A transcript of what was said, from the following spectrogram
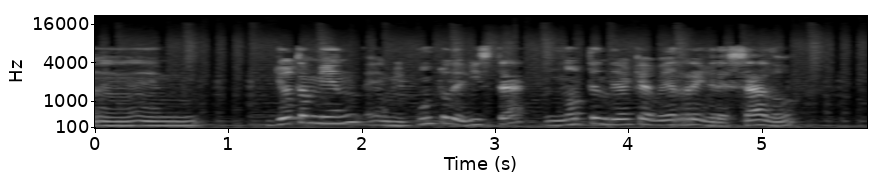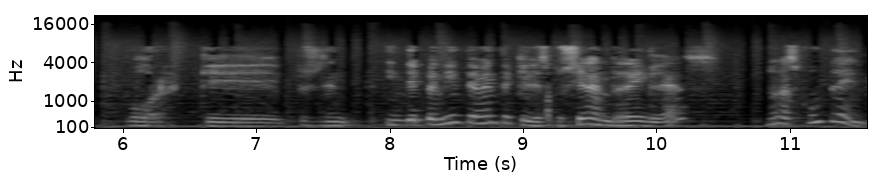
Em, yo también, en mi punto de vista, no tendría que haber regresado porque pues, independientemente que les pusieran reglas, no las cumplen.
